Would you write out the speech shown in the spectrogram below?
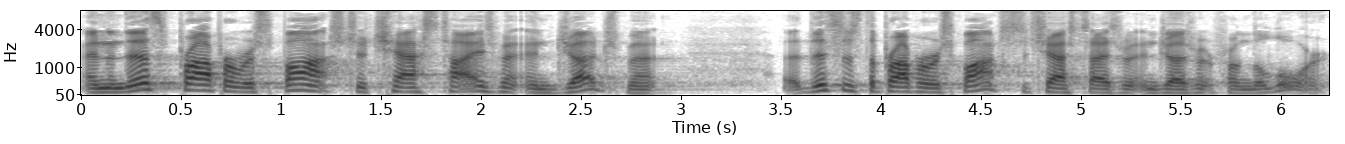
And in this proper response to chastisement and judgment, uh, this is the proper response to chastisement and judgment from the Lord.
